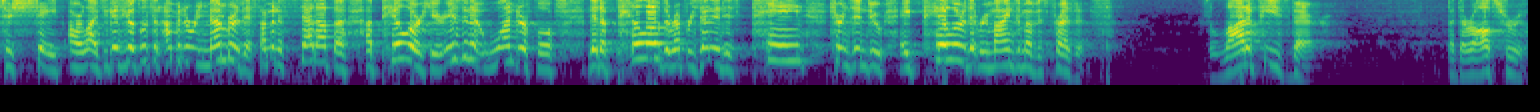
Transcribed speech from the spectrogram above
to shape our life because He goes, Listen, I'm going to remember this. I'm going to set up a, a pillar here. Isn't it wonderful that a pillow that represented His pain turns into a pillar that reminds Him of His presence? There's a lot of P's there, but they're all true.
